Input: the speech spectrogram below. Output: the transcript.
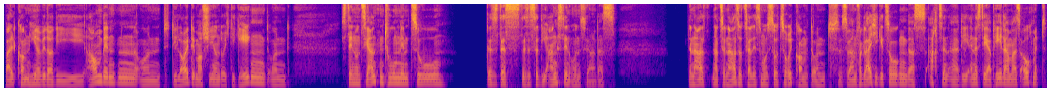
Bald kommen hier wieder die Armbinden und die Leute marschieren durch die Gegend und das Denunziantentum nimmt zu. Das ist das, das ist so die Angst in uns, ja, dass der Nationalsozialismus so zurückkommt. Und es werden Vergleiche gezogen, dass 18, äh, die NSDAP damals auch mit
